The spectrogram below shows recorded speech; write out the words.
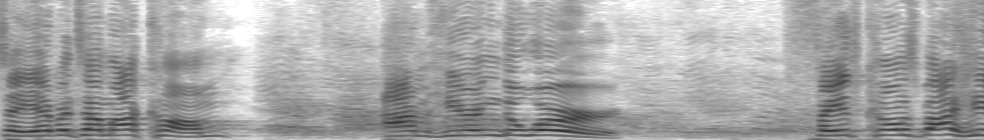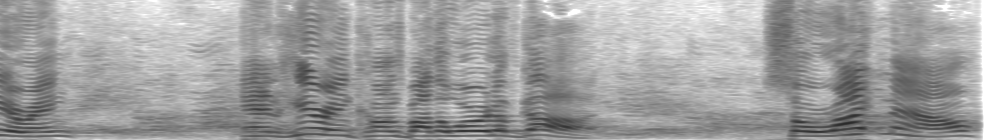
Say, every time I come, I'm hearing the word. Faith comes by hearing, and hearing comes by the word of God. So, right now,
